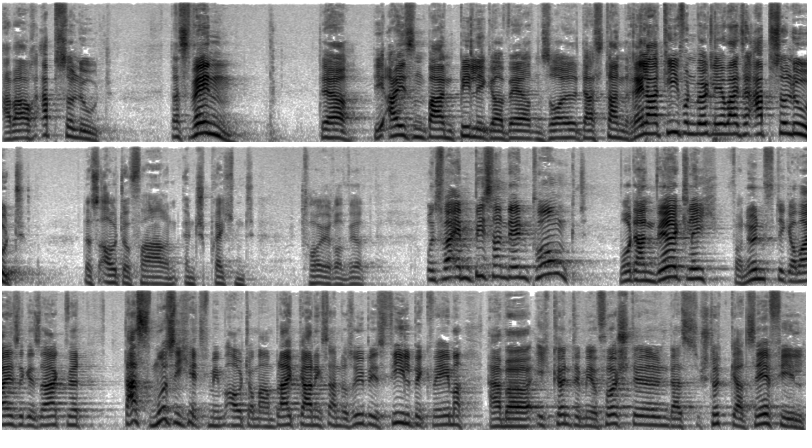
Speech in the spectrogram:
aber auch absolut, dass wenn der die Eisenbahn billiger werden soll, dass dann relativ und möglicherweise absolut das Autofahren entsprechend teurer wird. Und zwar eben bis an den Punkt, wo dann wirklich vernünftigerweise gesagt wird, das muss ich jetzt mit dem Auto machen, bleibt gar nichts anderes übrig, ist viel bequemer. Aber ich könnte mir vorstellen, dass Stuttgart sehr viel,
